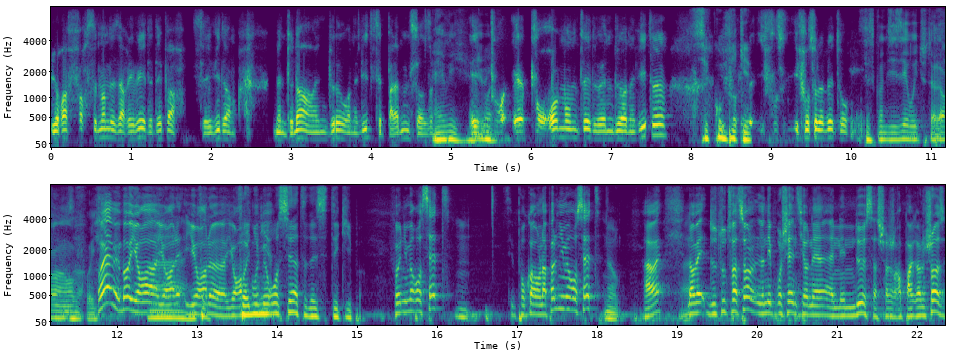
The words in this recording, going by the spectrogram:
y aura forcément des arrivées et des départs. C'est évident. Maintenant, en N2 ou en élite, c'est pas la même chose. Eh oui. Et pour, et pour remonter de N2 en élite, C'est compliqué. il faut, il faut se lever tôt. C'est ce qu'on disait, oui, tout à l'heure oui. Ouais, mais bon, il y aura, il y aura, il y aura le. Il y aura faut un numéro 7 dans cette équipe. Faut un numéro 7 Mm. C'est pourquoi on n'a pas le numéro 7 Non. Ah ouais, Non mais de toute façon l'année prochaine si on est un N2 ça changera pas grand chose.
